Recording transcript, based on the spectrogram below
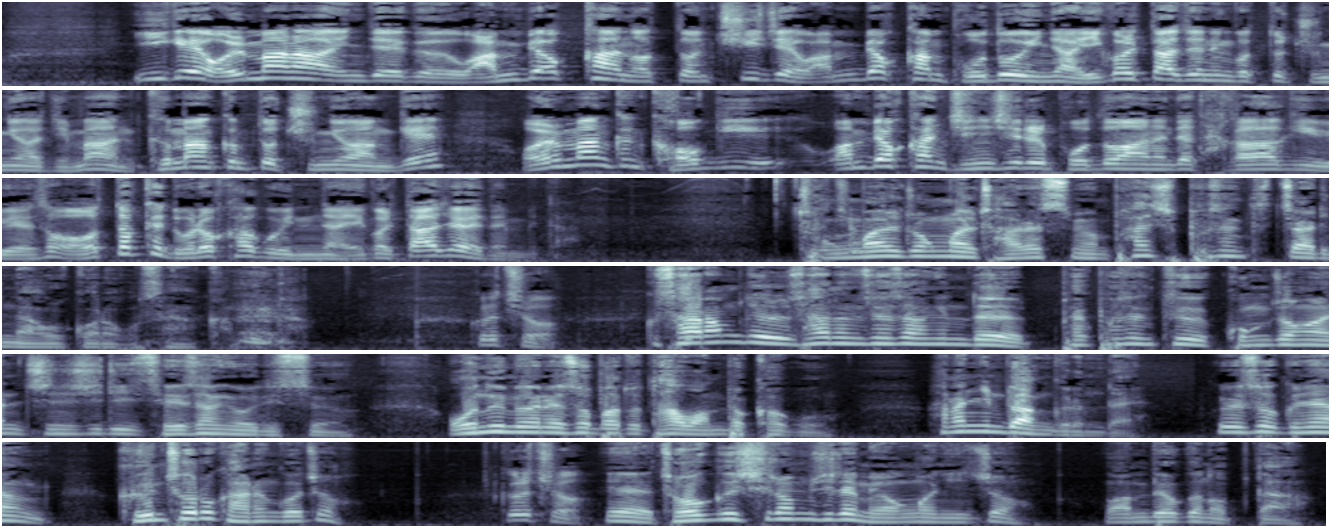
이게 얼마나 이제 그 완벽한 어떤 취재, 완벽한 보도이냐 이걸 따지는 것도 중요하지만 그만큼 또 중요한 게 얼만큼 거기 완벽한 진실을 보도하는데 다가가기 위해서 어떻게 노력하고 있냐 이걸 따져야 됩니다. 정말 정말 잘했으면 80%짜리 나올 거라고 생각합니다. 그렇죠. 그 사람들 사는 세상인데 100% 공정한 진실이 세상에 어디 있어요? 어느 면에서 봐도 다 완벽하고 하나님도 안 그런데. 그래서 그냥 근처로 가는 거죠. 그렇죠. 예, 저그 실험실의 명언이죠. 완벽은 없다.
